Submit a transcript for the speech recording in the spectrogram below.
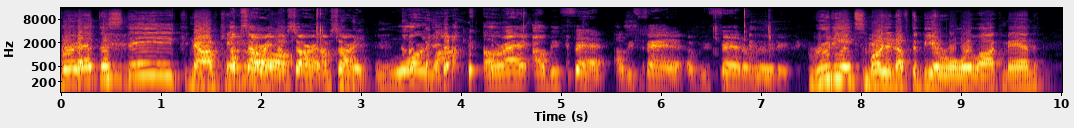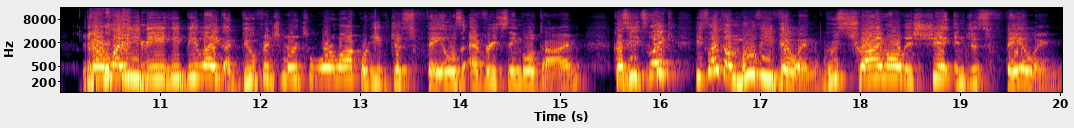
burn at the stake. No, I'm kidding. I'm sorry. Oh. I'm sorry. I'm sorry. Warlock. All right. I'll be fair. I'll be fair. To, I'll be fair to Rudy. Rudy ain't smart enough to be a warlock, man. You know what he'd be? He'd be like a Doofenshmirtz warlock, where he just fails every single time. Cause he's like he's like a movie villain who's trying all this shit and just failing.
